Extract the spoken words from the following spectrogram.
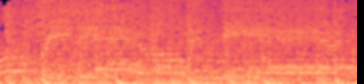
Oh, free the arrow in the air.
